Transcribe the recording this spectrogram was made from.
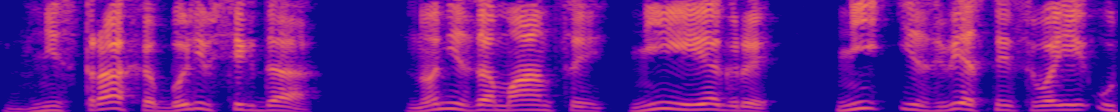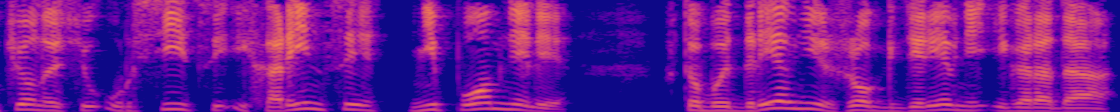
Дни страха были всегда, но ни заманцы, ни эгры, ни известные своей ученостью урсийцы и харинцы не помнили, чтобы древний сжег деревни и города.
